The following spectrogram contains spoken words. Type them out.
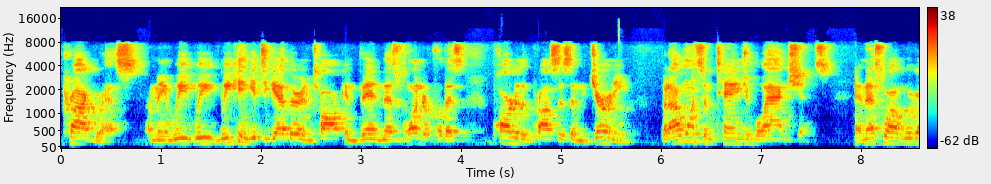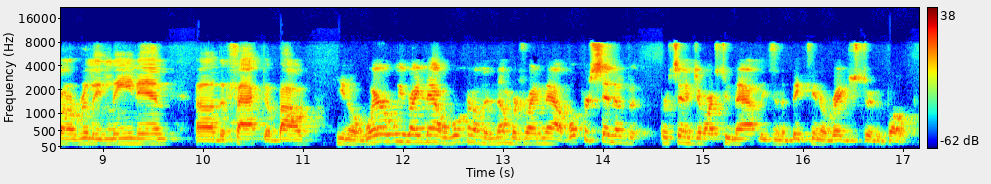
progress. I mean, we, we, we can get together and talk and vent, and that's wonderful. That's part of the process and the journey. But I want some tangible actions. And that's why we're going to really lean in uh, the fact about, you know, where are we right now? We're working on the numbers right now. What percent of percentage of our student athletes in the Big Ten are registered to vote?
